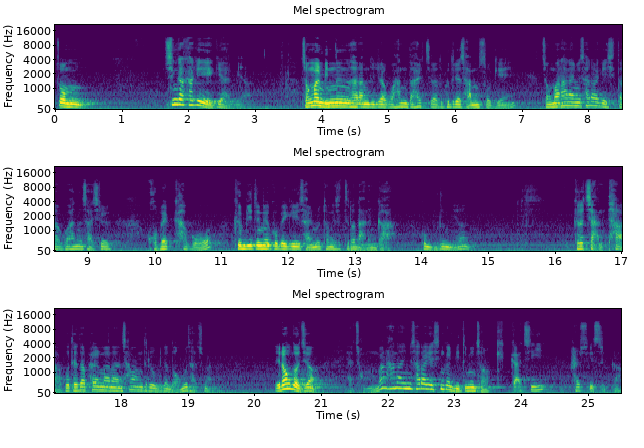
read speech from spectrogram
좀 심각하게 얘기하면 정말 믿는 사람들이라고 한다 할지라도 그들의 삶 속에 정말 하나님이 살아계시다고 하는 사실을 고백하고 그 믿음의 고백이 삶을 통해서 드러나는가? 고 물으면 그렇지 않다고 대답할 만한 상황들을 우리가 너무 자주 만납니다. 이런 거죠. 야, 정말 하나님이 살아계신 걸 믿으면 저렇게까지 할 수 있을까?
